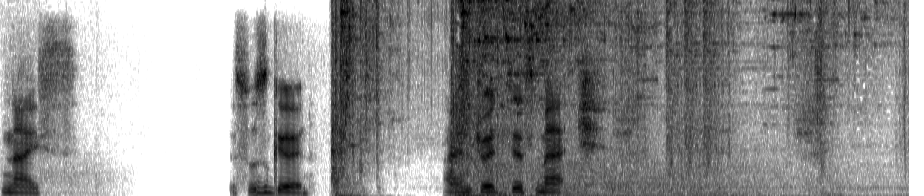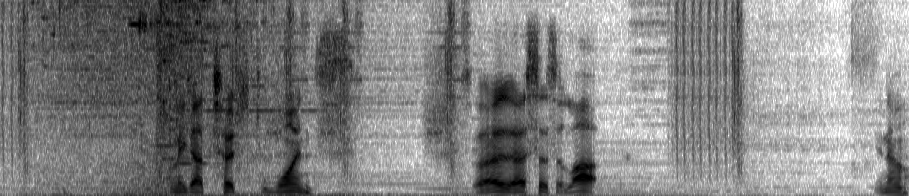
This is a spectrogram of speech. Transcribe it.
Nice. This was good. I enjoyed this match. Only got touched once. So that, that says a lot. You know?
